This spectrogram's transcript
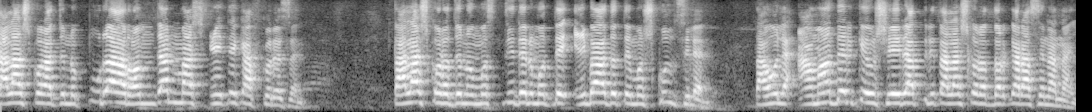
তালাশ করার জন্য পুরা রমজান মাস এতেকাফ করেছেন। তালাশ করার জন্য মসজিদের মধ্যে ইবাদতে মশগুল ছিলেন। তাহলে আমাদেরকেও সেই রাত্রি তালাশ করার দরকার আছে না নাই?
